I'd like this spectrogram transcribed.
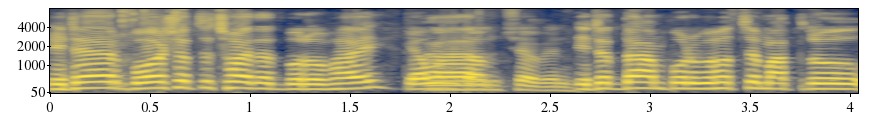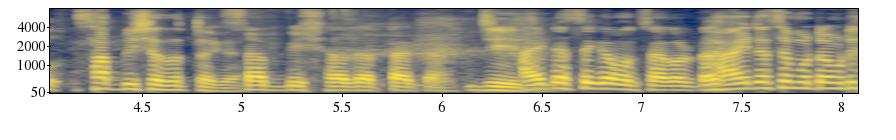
এটার বয়স হচ্ছে ছয় দাঁত বড় ভাই। কেমন দাম চাবেন? এটার দাম পড়বে হচ্ছে মাত্র ছাব্বিশ হাজার টাকা। ছাব্বিশ হাজার টাকা। জি হাইট আছে কেমন ছাগলটা হাইট আছে মোটামুটি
